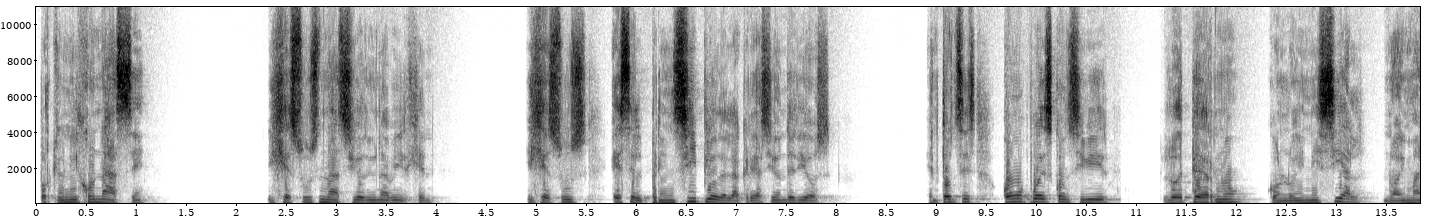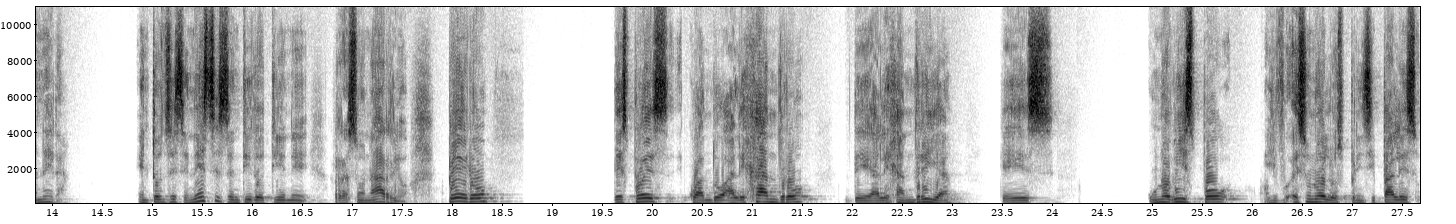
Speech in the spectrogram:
porque un hijo nace y Jesús nació de una virgen, y Jesús es el principio de la creación de Dios. Entonces, ¿cómo puedes concebir lo eterno con lo inicial? No hay manera. Entonces, en ese sentido tiene razón Arrio. Pero después, cuando Alejandro de Alejandría, que es un obispo y es uno de los principales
